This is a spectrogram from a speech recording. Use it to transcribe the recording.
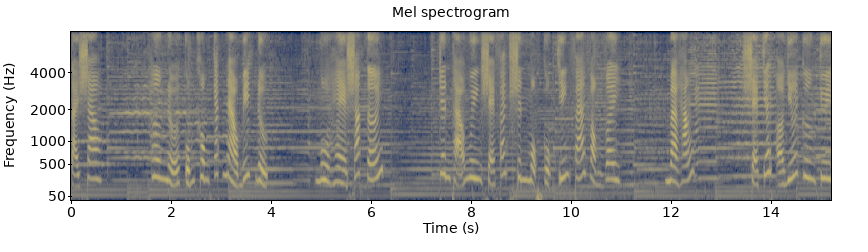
tại sao. Hơn nữa cũng không cách nào biết được. Mùa hè sắp tới, Trên thảo nguyên sẽ phát sinh một cuộc chiến phá vòng vây mà hắn Sẽ chết ở dưới cương truy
